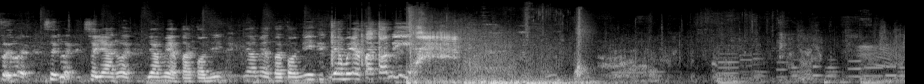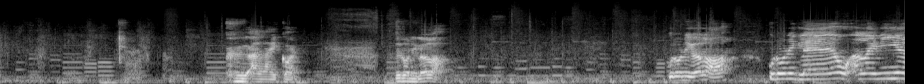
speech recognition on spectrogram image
ช่วยด้วยช่วยด้วยช่วยยาด้วยยาไม่อยากตายตอนนี้ยาไม่อยากตายตอนนี้ยาไม่อยากตายตอนนี้คืออะไรก่อนจะโดนอีกแล้วเหรอ กูโดนอีกแล้วเหรอ กูโดนอีกแล้ว อะไรเนี่ย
